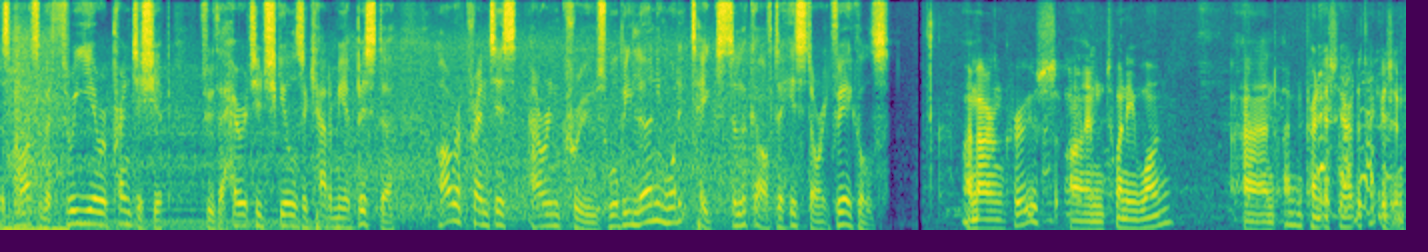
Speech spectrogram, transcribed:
As part of a three-year apprenticeship through the Heritage Skills Academy at Bicester, our apprentice Aaron Cruz will be learning what it takes to look after historic vehicles. I'm Aaron Cruz, I'm 21 and I'm an apprentice here at the Tank Museum.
